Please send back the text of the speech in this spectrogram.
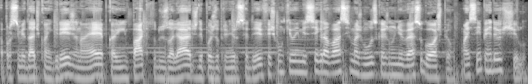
A proximidade com a igreja na época e o impacto dos olhares depois do primeiro CD fez com que o MC gravasse mais músicas no universo gospel, mas sem perder o estilo.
